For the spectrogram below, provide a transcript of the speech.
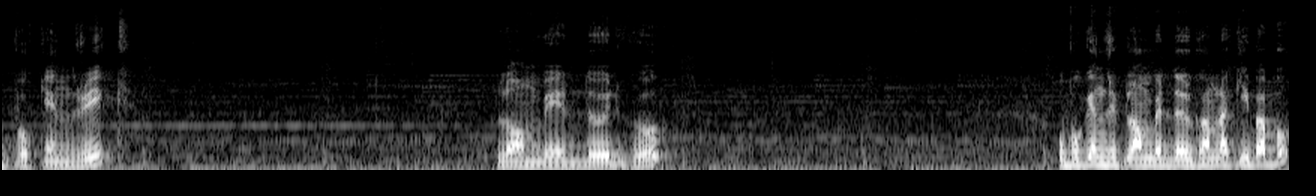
উপকেন্দ্রিক লম্বের দৈর্ঘ্য। উপকেন্দ্রিক লম্বের দৈর্ঘ্য আমরা কি পাবো?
